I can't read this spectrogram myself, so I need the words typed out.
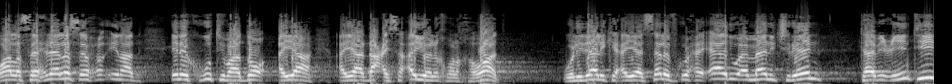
Waa la seexdee la seexo inaad inay kugu timaaddo ayaa ayaa dhacaysa ayuha alikhwa alkhawaat walidaalika ayaa salafku waxay aad u ammaani jireen taabiciintii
